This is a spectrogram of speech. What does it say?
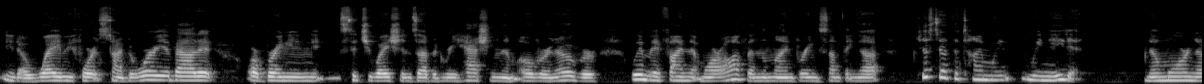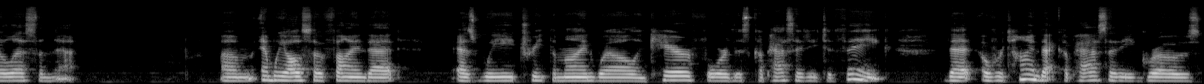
you know way before it's time to worry about it or bringing situations up and rehashing them over and over, we may find that more often the mind brings something up just at the time we, we need it. No more, no less than that. Um, and we also find that as we treat the mind well and care for this capacity to think, that over time that capacity grows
